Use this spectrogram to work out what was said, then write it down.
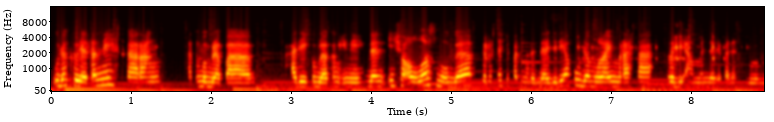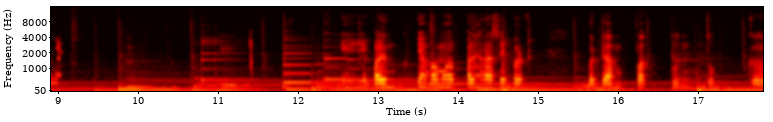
udah kelihatan nih sekarang atau beberapa hari ke belakang ini. Dan insya Allah semoga virusnya cepat mereda. Jadi aku udah mulai merasa lebih aman daripada sebelumnya. Hmm. ya, yang paling yang kamu paling rasa ber, berdampak untuk ke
